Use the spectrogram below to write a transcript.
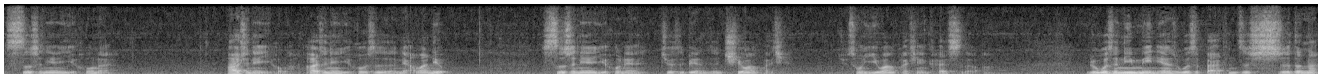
四十年以后呢？二十年以后吧，二十年以后是两万六，四十年以后呢，就是变成七万块钱，就从一万块钱开始的啊。如果是你每年如果是百分之十的呢，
